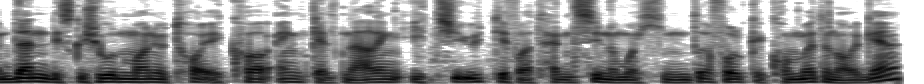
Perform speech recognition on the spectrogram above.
Men den diskusjonen må man jo ta i hver enkelt næring, ikke ut ifra et hensyn om å hindre folk å komme til Norge,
